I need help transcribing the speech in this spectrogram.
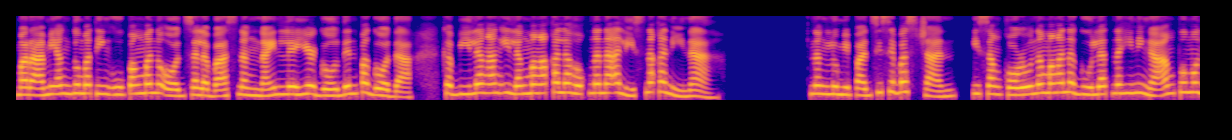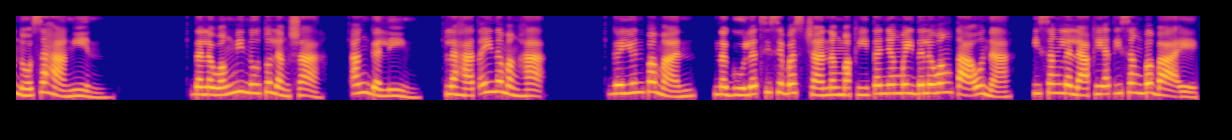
marami ang dumating upang manood sa labas ng nine-layer Golden Pagoda, kabilang ang ilang mga kalahok na naalis na kanina. Nang lumipad si Sebastian, isang koro ng mga nagulat na hininga ang pumuno sa hangin. Dalawang minuto lang siya. Ang galing. Lahat ay namangha. Gayunpaman, nagulat si Sebastian nang makita niyang may dalawang tao na, isang lalaki at isang babae,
